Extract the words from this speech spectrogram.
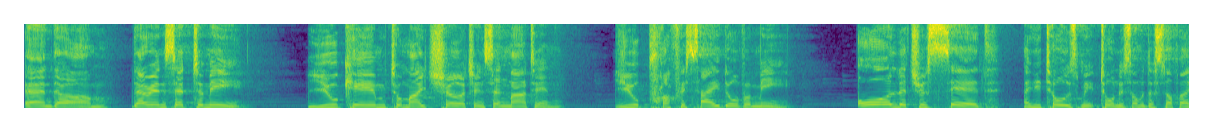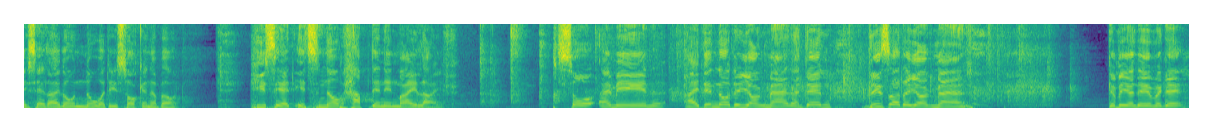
and um, Darren said to me, You came to my church in St. Martin. You prophesied over me. All that you said, and he told me, told me some of the stuff I said. I don't know what he's talking about. He said, It's now happening in my life. So, I mean, I didn't know the young man, and then this other young man. Give me your name again.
